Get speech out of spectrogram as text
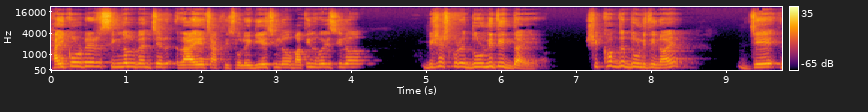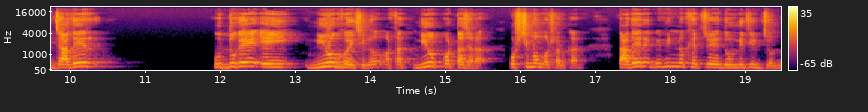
হাইকোর্টের সিঙ্গল বেঞ্চের রায়ে চাকরি চলে গিয়েছিল, বাতিল হয়েছিল, বিশেষ করে দুর্নীতির দায়ে। শিক্ষকদের দুর্নীতি নয়, যে যাদের উদ্যোগে এই নিয়োগ হয়েছিল, অর্থাৎ নিয়োগকর্তা যারা, পশ্চিমবঙ্গ সরকার, তাদের বিভিন্ন ক্ষেত্রে দুর্নীতির জন্য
